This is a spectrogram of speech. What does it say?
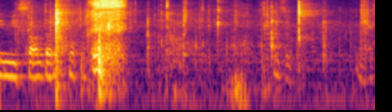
Let me solder it over there. It's okay. Go ahead.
